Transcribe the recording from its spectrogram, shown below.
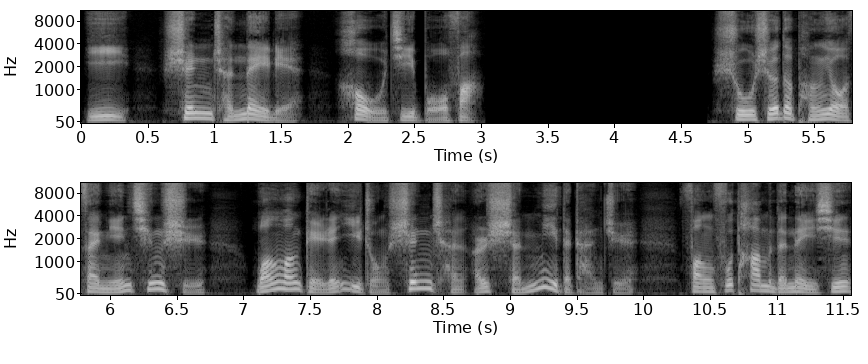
一深沉内敛，厚积薄发。属蛇的朋友在年轻时，往往给人一种深沉而神秘的感觉，仿佛他们的内心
